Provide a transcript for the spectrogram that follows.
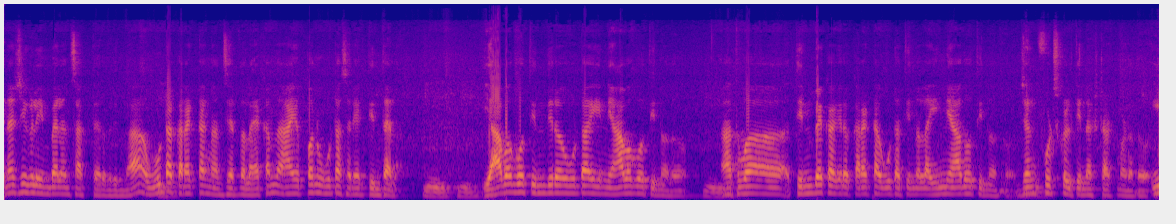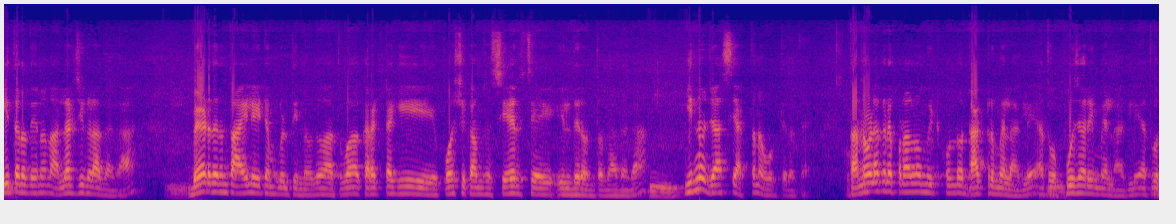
ಎನರ್ಜಿಗಳು ಇಂಬ್ಯಾಲೆನ್ಸ್ ಆಗ್ತಾ ಇರೋದ್ರಿಂದ ಊಟ ಕರೆಕ್ಟಾಗಿ ನಾನು ಸೇರ್ತಲ್ಲ. ಯಾಕಂದ್ರೆ ಆ ಅಪ್ಪನೂ ಊಟ ಸರಿಯಾಗಿ ತಿಂತಾ ಇಲ್ಲ. ಯಾವಾಗೋ ತಿಂದಿರೋ ಊಟ ಇನ್ಯಾವಾಗೋ ತಿನ್ನೋದು. ಅಥವಾ ತಿನ್ಬೇಕಾಗಿರೋ ಕರೆಕ್ಟಾಗಿ ಊಟ ತಿನ್ನಲ್ಲ ಇನ್ಯಾವುದೋ ತಿನ್ನೋದು. ಜಂಕ್ ಫುಡ್ಸ್ಗಳು ತಿನ್ನಕ್ಕೆ ಸ್ಟಾರ್ಟ್ ಮಾಡೋದು. ಈ ತರದ ಏನೋ ಅಲರ್ಜಿಗಳಾದಾಗ ಬೇಡದಂಥ ಆಯಿಲ್ ಐಟಮ್ಗಳು ತಿನ್ನೋದು ಅಥವಾ ಕರೆಕ್ಟಾಗಿ ಪೌಷ್ಟಿಕಾಂಶ ಸೇರಿಸಿ ಇಲ್ದಿರೋಂಥದ್ದಾದಾಗ. ಇನ್ನೂ ಜಾಸ್ತಿ ಆಗ್ತಾನೆ ಹೋಗ್ತಿರುತ್ತೆ. ತನ್ನೊಳಗಡೆ ಪ್ರಾಬ್ಲಮ್ ಇಟ್ಕೊಂಡು ಡಾಕ್ಟರ್ ಮೇಲಾಗಲಿ ಅಥವಾ ಪೂಜಾರಿ ಮೇಲಾಗಲಿ ಅಥವಾ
